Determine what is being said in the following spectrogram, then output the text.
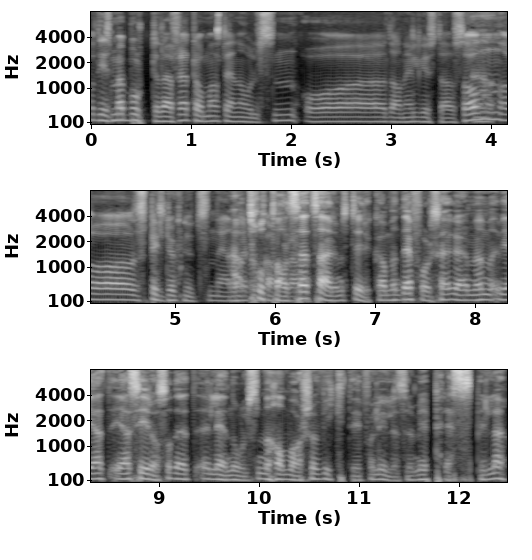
Og de som er borte derfra, er Thomas Lene Olsen og Daniel Gustavsson. Og spilte jo Knutsen en Ja, totalt sett så er de styrka, men det folk skal men jeg, jeg sier også det Lene Olsen, men han var så viktig for Lillestrøm i presspillet.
